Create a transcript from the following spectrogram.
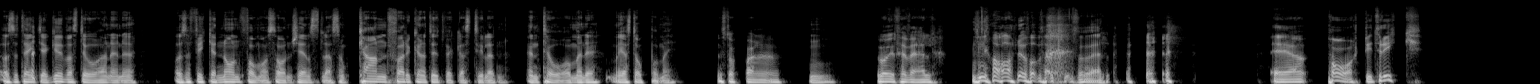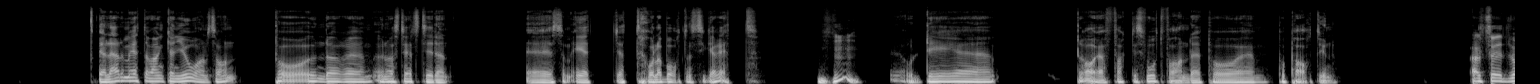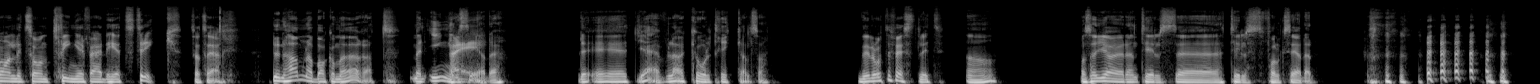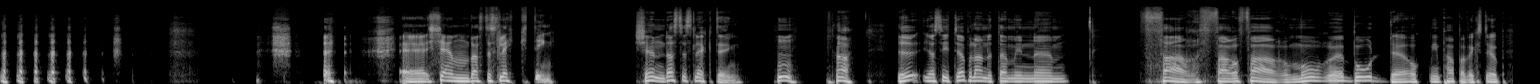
Och så tänkte jag, gud vad stor han är nu. Och så fick jag någon form av sån känsla som kanske hade kunnat utvecklas till en, en tår, men, det, men jag stoppar mig. Nu stoppar Mm. Det var ju för väl. Ja, det var verkligen för väl. Eh, partytryck. Jag lärde mig ett av Ankan Johansson på under eh, universitetstiden eh, som är att jag trollar bort en cigarett. Mhm. Och det eh, drar jag faktiskt fortfarande på, eh, på partyn. Alltså ett vanligt sånt fingerfärdighetstrick, så att säga. Den hamnar bakom örat, men ingen Nej. ser det. Det är ett jävla coolt trick alltså. Det låter festligt. Ja. Och så gör jag den tills, eh, tills folk ser den. Eh, kändaste släkting? Kändaste släkting? Hm. Ha. Du, jag sitter här på landet där min eh, farfar och farmor eh, bodde och min pappa växte upp.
